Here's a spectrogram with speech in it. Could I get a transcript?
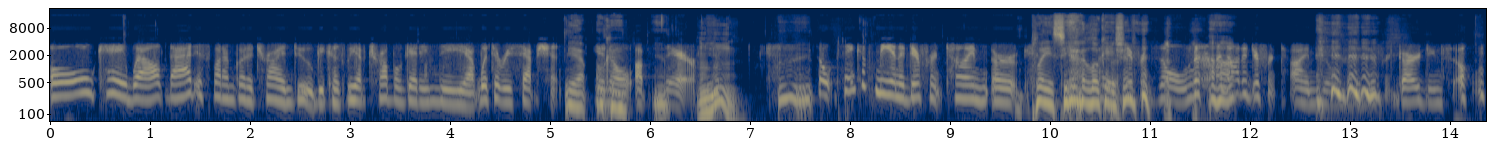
Okay, well, that is what I'm going to try and do because we have trouble getting the uh, with the reception. Yep, you okay, know, up yeah. there. Mm-hmm. So think of me in a different time or Place, yeah, location. different zone, not a different time zone, but a different gardening zone.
